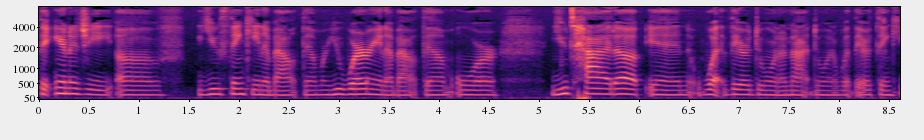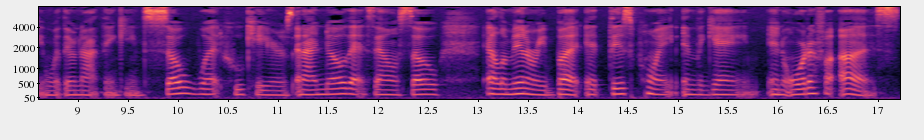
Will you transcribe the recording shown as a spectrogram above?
the energy of you thinking about them or you worrying about them or you tied up in what they're doing or not doing, what they're thinking, what they're not thinking. So what? Who cares? And I know that sounds so elementary, but at this point in the game, in order for us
